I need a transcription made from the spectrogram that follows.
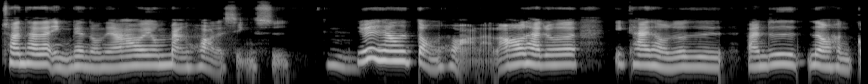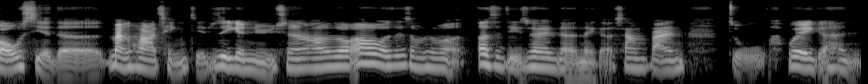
穿插在影片中间，他会用漫画的形式，嗯，有点像是动画啦。然后他就会一开头就是，反正就是那种很狗血的漫画情节，就是一个女生，然后说：“哦，我是什么什么二十几岁的那个上班族，我有一个很。”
